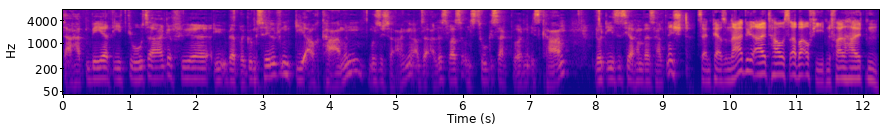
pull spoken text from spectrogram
Da hatten wir ja die Zusage für die Überbrückungshilfen, die auch kamen, muss ich sagen. Also alles, was uns zugesagt worden ist, kam. Nur dieses Jahr haben wir es halt nicht. Sein Personal will Althaus aber auf jeden Fall halten.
